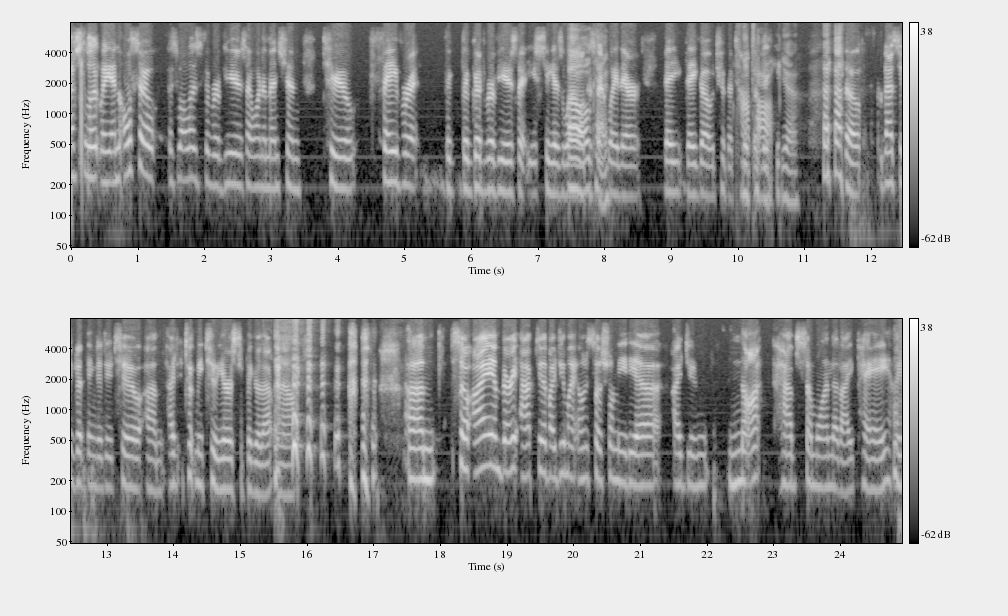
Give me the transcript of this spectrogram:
Absolutely. And also, as well as the reviews, I want to mention to favorite the, the good reviews that you see as well because oh, okay. that way they're they they go to the top, the top of the yeah. So that's a good thing to do too. Um, I, it took me two years to figure that one out. Um, so i am very active. I do my own social media. I do not have someone that i pay. I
